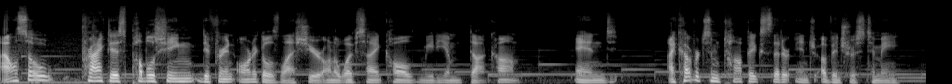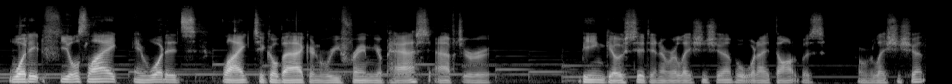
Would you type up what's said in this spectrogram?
I also practiced publishing different articles last year on a website called medium.com. And I covered some topics that are of interest to me. What it feels like and what it's like to go back and reframe your past after being ghosted in a relationship or what I thought was a relationship.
